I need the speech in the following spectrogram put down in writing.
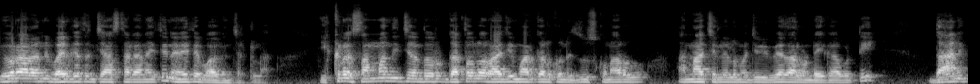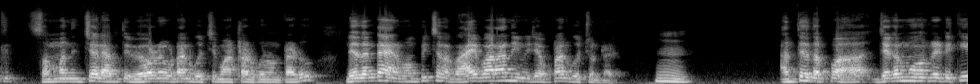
వివరాలన్నీ బహిర్గతం చేస్తాడని అయితే నేనైతే భావించట్లా. ఇక్కడ సంబంధించినంతవరకు గతంలో రాజీ మార్గాలు కొన్ని చూసుకున్నారు. అన్నా చెల్లెల మధ్య విభేదాలు ఉన్నాయి కాబట్టి దానికి సంబంధించే లేకపోతే వివరణ ఇవ్వడానికి వచ్చి మాట్లాడుకుని ఉంటాడు. లేదంటే ఆయన పంపించిన రాయబారాన్ని ఇవి చెప్పడానికి వచ్చి ఉంటాడు. అంతే తప్ప జగన్మోహన్ రెడ్డికి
